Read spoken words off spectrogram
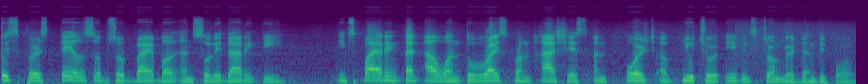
Whispers tales of survival and solidarity, inspiring Tanauan to rise from ashes and forge a future even stronger than before.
